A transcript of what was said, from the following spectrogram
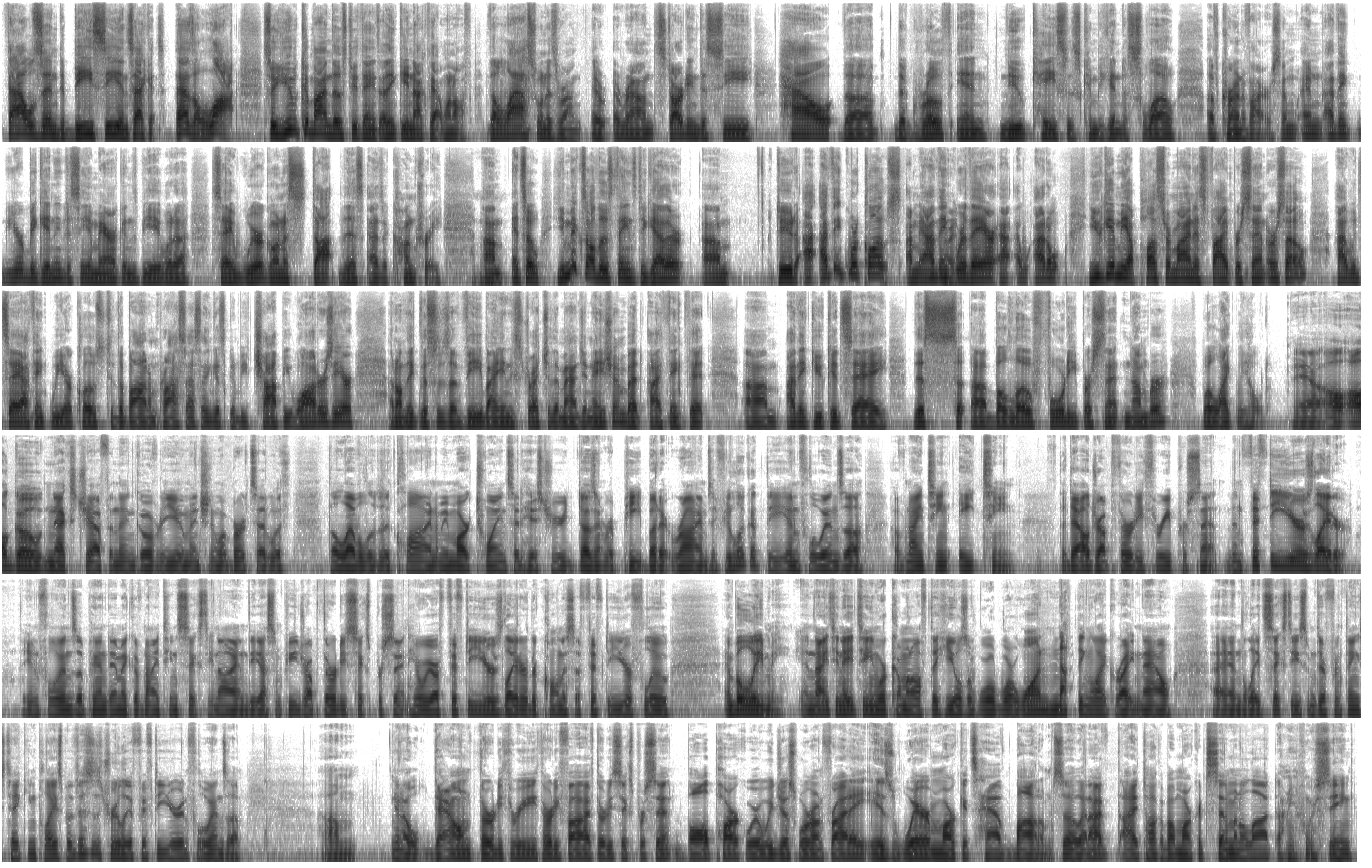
thousand BC in seconds. That's a lot. So you combine those two things, I think you knock that one off. The last one is around around starting to see how the the growth in new cases can begin to slow of coronavirus. And and I think you're beginning to see Americans be able to say we're going to stop this as a country. Um, and so you mix all those things together. Um, Dude, I, I think we're close. I mean, I think Right. we're there. I, I don't. You give me a plus or minus five percent or so. I would say I think we are close to the bottom process. I think it's going to be choppy waters here. I don't think this is a V by any stretch of the imagination, but I think that um, I think you could say this uh, below forty percent number will likely hold. Yeah, I'll, I'll go next, Jeff, and then go over to you, mentioning what Burt said with the level of decline. I mean, Mark Twain said history doesn't repeat, but it rhymes. If you look at the influenza of 1918, the Dow dropped 33%. Then 50 years later, the influenza pandemic of 1969, the S&P dropped 36%. Here we are 50 years later, they're calling this a 50-year flu. And believe me, in 1918, we're coming off the heels of World War I. Nothing like right now. Uh, in the late 60s, some different things taking place, but this is truly a 50 year influenza. Um, you know, down 33, 35, 36% ballpark where we just were on Friday is where markets have bottomed. So, and I I talk about market sentiment a lot. I mean, we're seeing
